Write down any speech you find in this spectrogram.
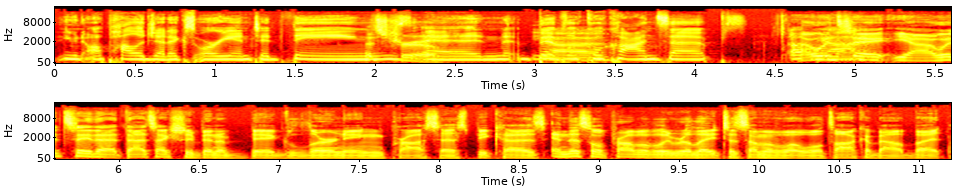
you know apologetics oriented things. That's true. And biblical concepts. I would yeah. say, yeah, I would say that that's actually been a big learning process because, and this will probably relate to some of what we'll talk about, but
